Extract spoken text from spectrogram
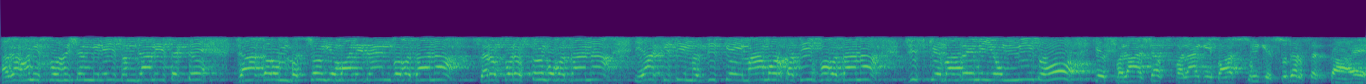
اگر ہم اس پوزیشن میں نہیں سمجھا نہیں سکتے، جا کر ان بچوں کے والدین کو بتانا سرف پرستوں کو بتانا، یا کسی مسجد کے امام اور خطیب کو بتانا، جس کے بارے میں یہ امید ہو کہ فلاں شخص فلاں کی بات سن کے سدھر سکتا ہے۔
